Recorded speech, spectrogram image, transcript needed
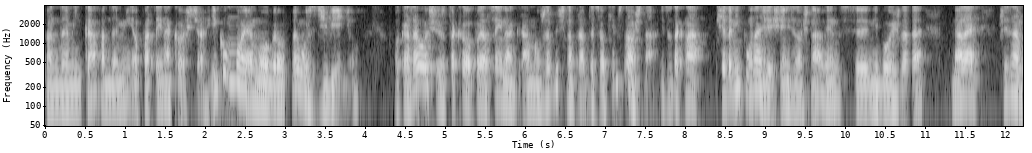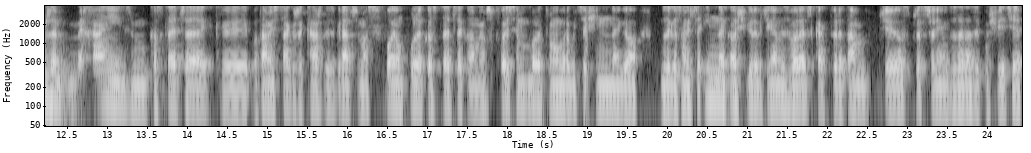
pandemika, pandemii opartej na kościach. I ku mojemu ogromnemu zdziwieniu okazało się, że taka operacyjna gra może być naprawdę całkiem znośna. I to tak na 7,5 na 10 znośna, więc e, nie było źle. No ale przyznam, że mechanizm kosteczek, y, bo tam jest tak, że każdy z graczy ma swoją pulę kosteczek, one mają swoje symbole, które mogą robić coś innego. Do tego są jeszcze inne kości, które wyciągamy z woreczka, które tam się rozprzestrzeniają te zarazy po świecie.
